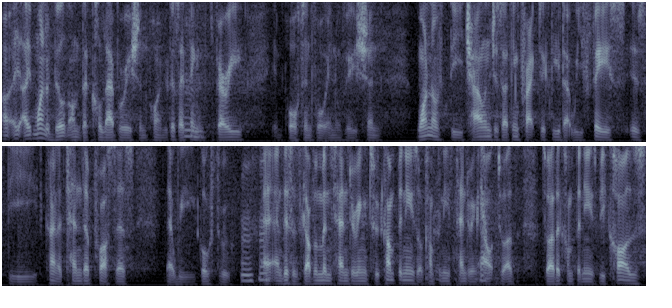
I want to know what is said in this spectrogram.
I, I want to build on the collaboration point because I mm. think it's very important for innovation. One of the challenges I think practically that we face is the kind of tender process that we go through. Mm -hmm. and, and, this is government tendering to companies or companies tendering yeah. out to other, to other companies because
